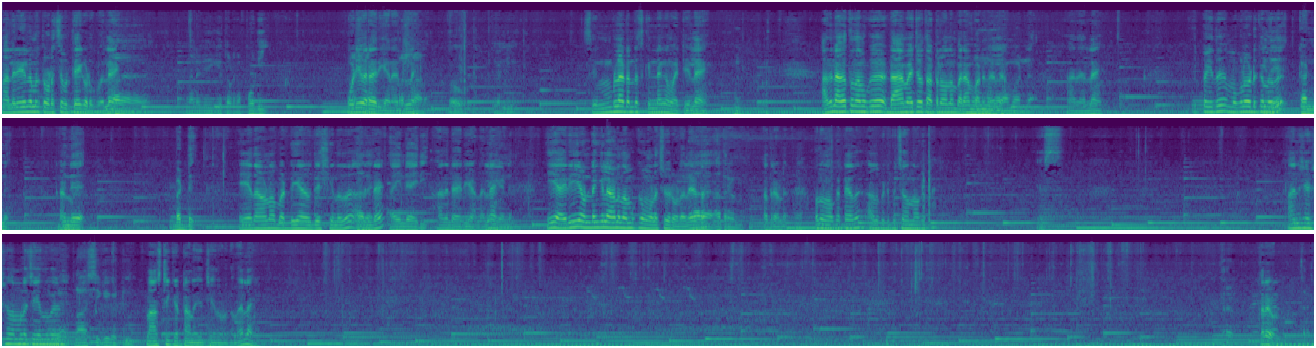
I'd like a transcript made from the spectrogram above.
നല്ല രീതിയിൽ നമ്മൾ തുടച്ച് വൃത്തിയാക്കി കൊടുക്കും അല്ലേ. നല്ല രീതിക്ക് തുടങ്ങാം. പൊടി. പൊടി വരാതിരിക്കാനായിട്ടല്ലേ. ഓ. സിമ്പിളായിട്ട് എന്റെ സ്കിൻ അങ്ങ് മാറ്റി അല്ലേ? അതിനകത്ത് നമുക്ക് ഡാമേജോ തട്ടലോ ഒന്നും വരാൻ പാടില്ല അതെ അല്ലേ? ഇപ്പൊ ഇത് മുകളിൽ എടുക്കുന്നത് കണ്ണ്. കണ്ണിന്റെ ബഡ്. ഏതാണോ ബഡ് ഞാൻ ഉദ്ദേശിക്കുന്നത് അതിന്റെ അതിന്റെ അരി. അതിന്റെ അരിയാണ് അല്ലേ. ഈ അരി ഉണ്ടെങ്കിലാണ് നമുക്ക് മുളച്ചു വരുള്ളൂ അല്ലേ അത്രേ ഉള്ളൂ. അത്രേ ഉള്ളൂ. ഒന്ന് നോക്കട്ടെ അത്? അത് പിടിപ്പിച്ചൊന്ന് നോക്കട്ടെ. യെസ് അതിനുശേഷം നമ്മൾ ചെയ്യുന്നത് പ്ലാസ്റ്റിക് കെട്ടുന്നു പ്ലാസ്റ്റിക് കെട്ടാണ് ചെയ്ത് കൊടുക്കുന്നത് അല്ലേ? അത്രേ ഉള്ളൂ.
